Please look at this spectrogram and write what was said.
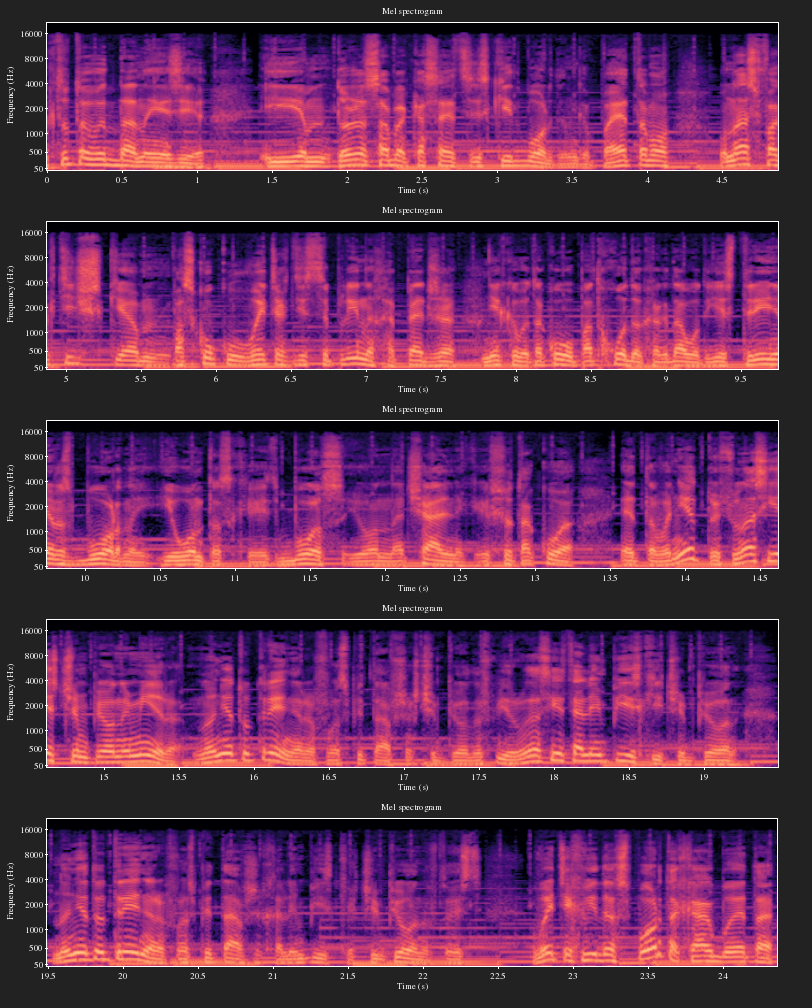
кто-то в Индонезии. И то же самое касается и скейтбординга. Поэтому у нас фактически, поскольку в этих дисциплинах, опять же, некого такого подхода, когда вот есть тренер сборной, и он, так сказать, босс, и он начальник, и все такое, этого нет. То есть у нас есть чемпионы мира, но нету тренеров, воспитавших чемпионов мира. У нас есть олимпийские чемпионы, но нету тренеров, воспитавших олимпийских чемпионов. То есть в этих видах спорта, как бы это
